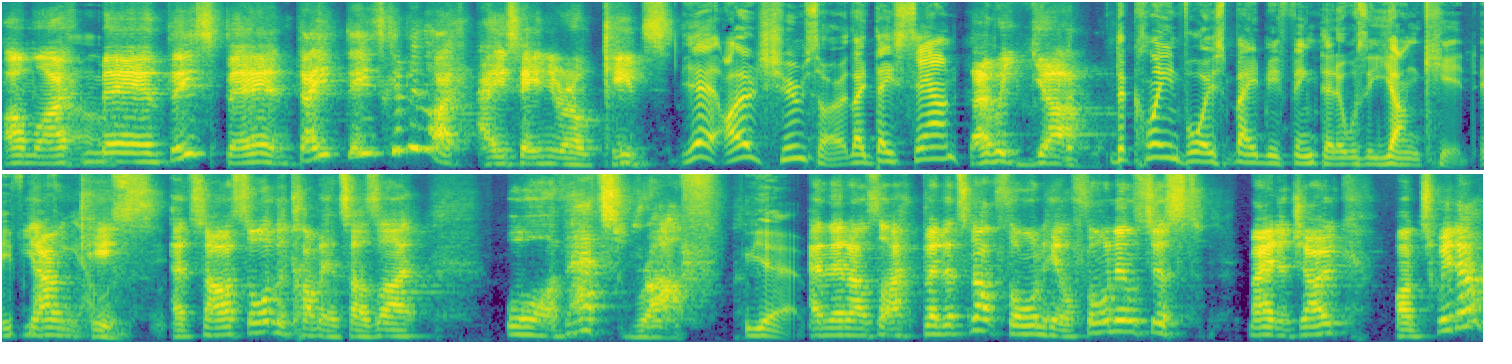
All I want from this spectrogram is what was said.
I'm like, Oh. man, this band, they these could be like 18 year old kids. Yeah, I assume so. Like they sound. They were young, The clean voice made me think that it was a young kid. If young kids. And so I saw the comments, I was like, oh, that's rough. Yeah, And then I was like, but it's not Thornhill. Thornhill's just made a joke on Twitter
